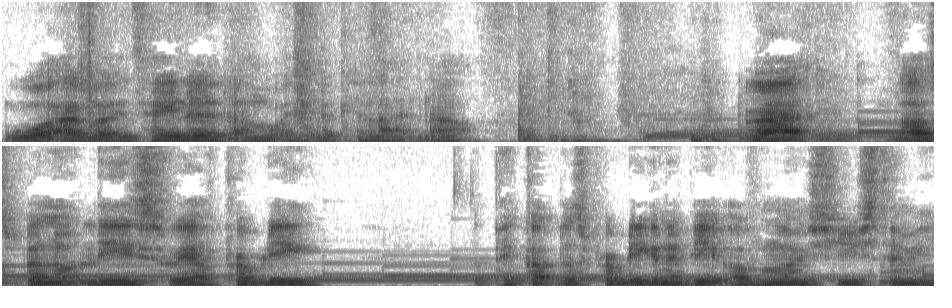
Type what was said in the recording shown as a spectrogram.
what I got it tailored and what it's looking like now. Right, last but not least, we have probably the pickup that's probably going to be of most use to me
